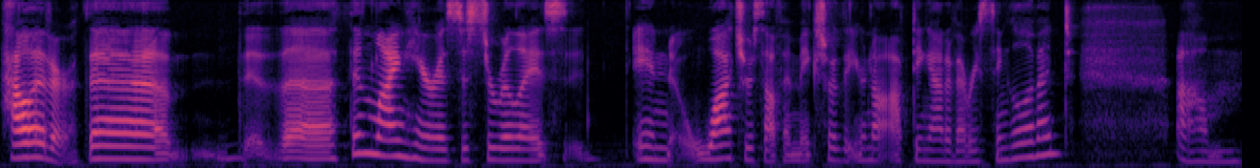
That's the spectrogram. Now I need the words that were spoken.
However, the the thin line here is just to realize and watch yourself and make sure that you're not opting out of every single event. Um,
